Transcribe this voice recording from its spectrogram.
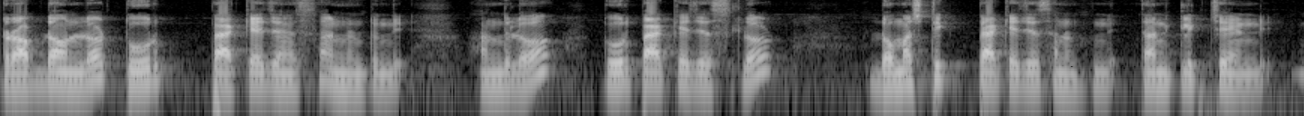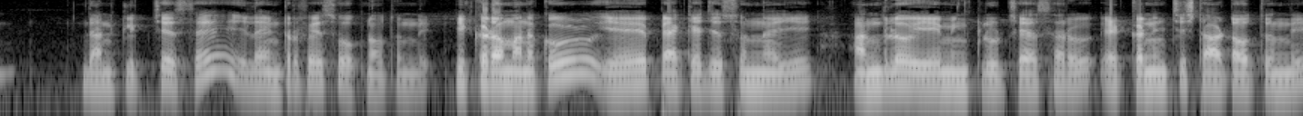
డ్రాప్ డౌన్లో టూర్ ప్యాకేజెస్ అని ఉంటుంది. అందులో టూర్ ప్యాకేజెస్లో డొమెస్టిక్ ప్యాకేజెస్ అని ఉంటుంది. దాన్ని క్లిక్ చేయండి. దాన్ని క్లిక్ చేస్తే ఇలా ఇంటర్ఫేస్ ఓపెన్ అవుతుంది. ఇక్కడ మనకు ఏ ప్యాకేజెస్ ఉన్నాయి అందులో ఏం ఇంక్లూడ్ చేస్తారు ఎక్కడి నుంచి స్టార్ట్ అవుతుంది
